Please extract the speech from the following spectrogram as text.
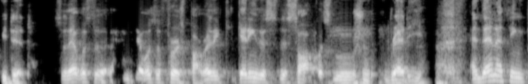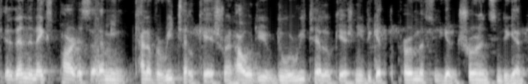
we did. So that was the that was the first part, right? Like getting this the software solution ready, and then I think then the next part is I mean kind of a retail location, right? How would you do a retail location? You need to get the permits, you need to get insurance, you need to get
